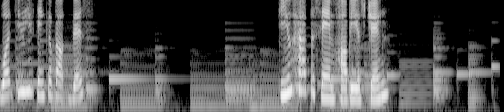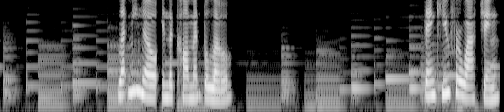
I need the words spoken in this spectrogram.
What do you think about this? Do you have the same hobby as Jin? Let me know in the comment below. Thank you for watching.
